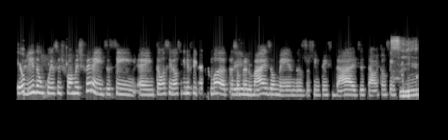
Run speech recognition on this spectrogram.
Eu- lidam com isso de formas diferentes, assim, é, então, assim, não significa que uma tá Sim. sofrendo mais ou menos, assim, intensidades e tal, então, assim, Sim,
